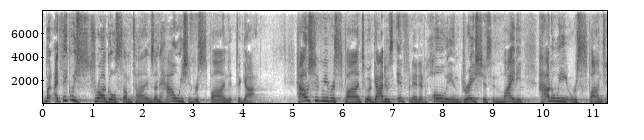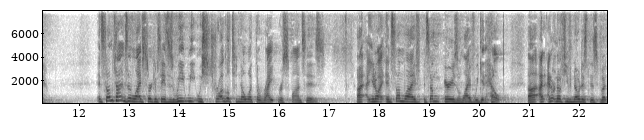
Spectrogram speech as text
but I think we struggle sometimes on how we should respond to God. How should we respond to a God who's infinite and holy and gracious and mighty? How do we respond to him? And sometimes in life circumstances, we, we, we struggle to know what the right response is. Uh, you know, in some life, in some areas of life, we get help. Uh, I, I don't know if you've noticed this, but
